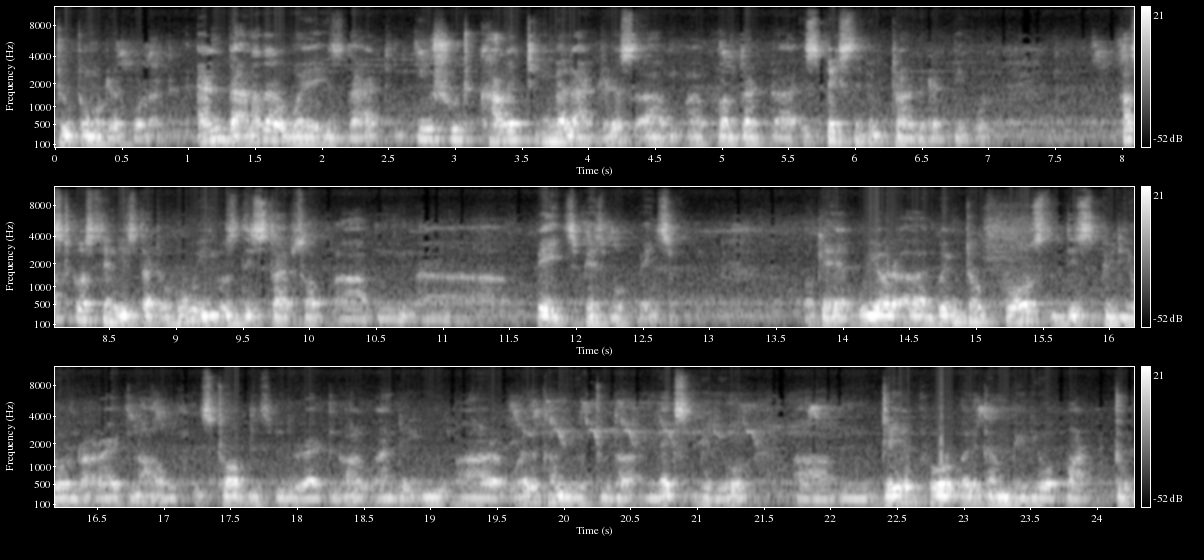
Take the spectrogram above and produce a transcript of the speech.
to promote your product. And the another way is that you should collect email address um, uh, for that uh, specific targeted people first question is that who use these types of um, uh, page facebook page? Okay we are uh, going to close this video right now. Stop this video right now and you are welcome you to the next video. Um, day 4 welcome video part 2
